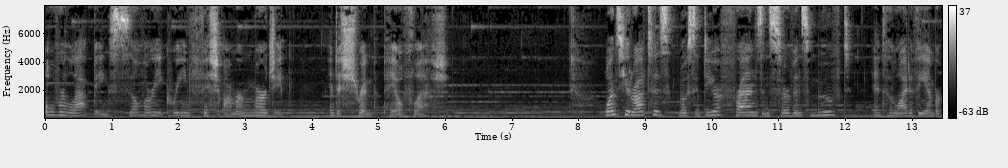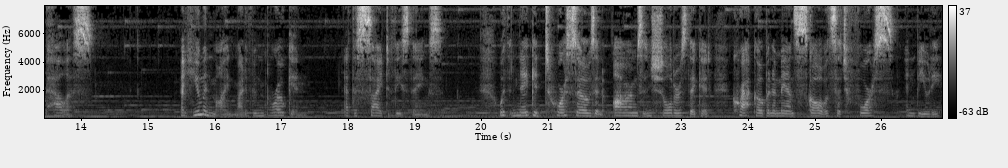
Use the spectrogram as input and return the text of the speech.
overlapping silvery green fish armor merging into shrimp pale flesh. Once Jurate's most dear friends and servants moved into the light of the Amber Palace, a human mind might have been broken at the sight of these things. With naked torsos and arms and shoulders that could crack open a man's skull with such force and beauty.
